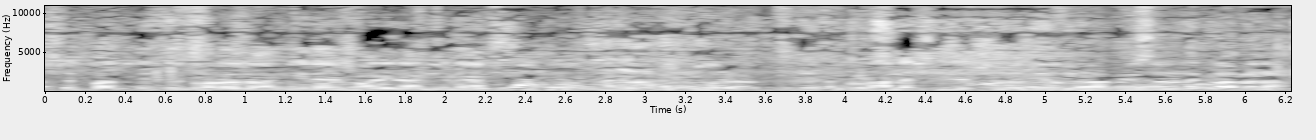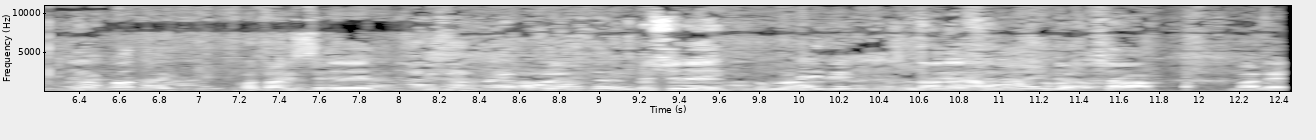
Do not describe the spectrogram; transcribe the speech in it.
আশীর্বাদ দিতে ঘরের আঙ্গিনায় বাড়ির আঙ্গিনায় খুশি ধানের শীষের শুভেচ্ছা। মানে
